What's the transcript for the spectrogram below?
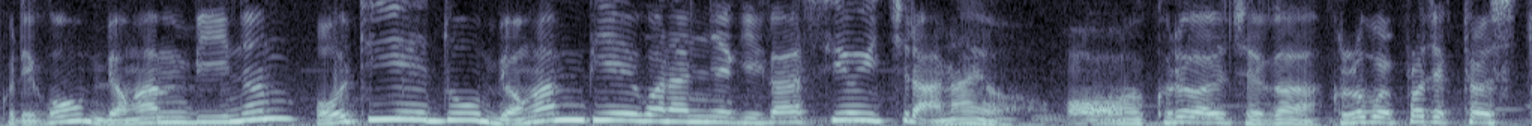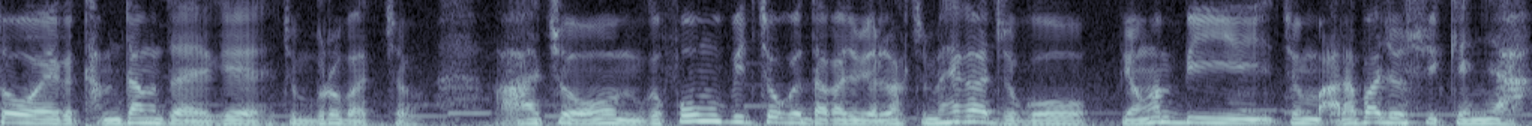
그리고 명암비는 어디에도 명암비에 관한 얘기가 쓰여 있질 않아요. 어, 그래가지고 제가 글로벌 프로젝터 스토어의 그 담당자에게 좀 물어봤죠. 아, 좀, 그 포무비 쪽에다가 좀 연락 좀 해가지고 명암비 좀 알아봐 줄 수 있겠냐?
